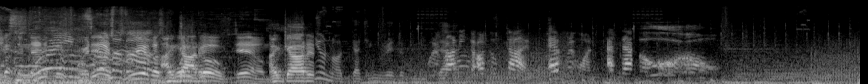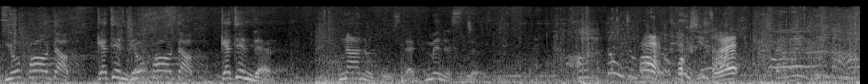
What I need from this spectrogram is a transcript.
got the nano boost ready? There's three of us in one go. Damn. I got it. You're not getting rid of me. We're Dad. running out of time. Everyone, attack. Oh. You're powered up. Get in there. You're powered up. Get in there. Nano boost administered. Oh, don't do ah, fucking crap.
